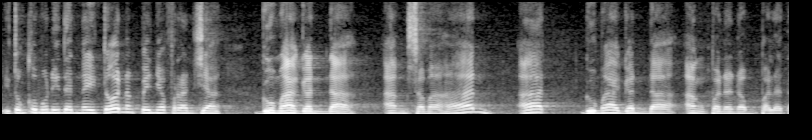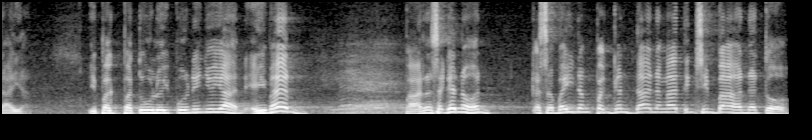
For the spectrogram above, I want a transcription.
itong komunidad na ito ng Peña Francia, gumaganda ang samahan at gumaganda ang pananampalataya. Ipagpatuloy po ninyo yan. Amen? Para sa ganon, kasabay ng pagganda ng ating simbahan na to,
